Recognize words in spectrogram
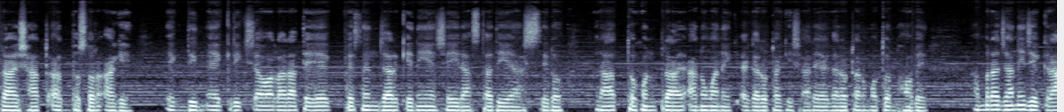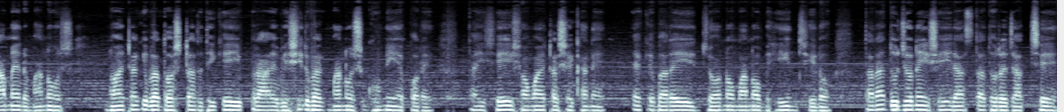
প্রায় সাত, আট বছর আগে। একদিন এক রিক্সাওয়ালা রাতে এক প্যাসেঞ্জারকে নিয়ে সেই রাস্তা দিয়ে আসছিল। রাত তখন প্রায় আনুমানিক এগারোটা কি সাড়ে এগারোটার মতন হবে। আমরা জানি যে গ্রামের মানুষ নয়টা কিংবা দশটার দিকেই প্রায় বেশিরভাগ মানুষ ঘুমিয়ে পড়ে। তাই সেই সময়টা সেখানে একেবারেই জনমানবহীন ছিল। তারা দুজনেই সেই রাস্তা ধরে যাচ্ছে।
